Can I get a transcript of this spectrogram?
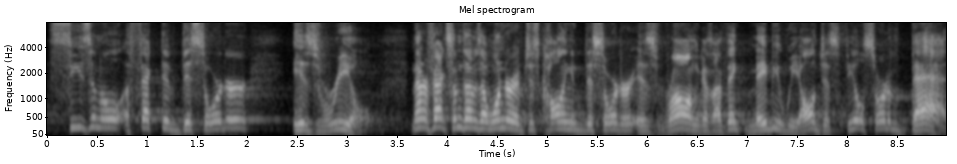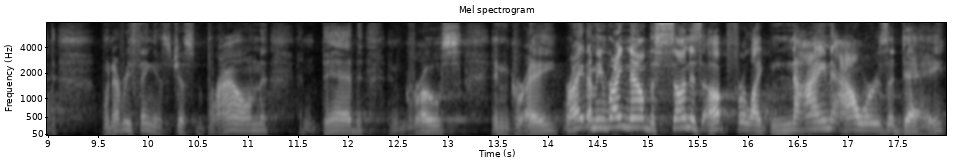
Seasonal affective disorder is real. Matter of fact, sometimes I wonder if just calling it disorder is wrong because I think maybe we all just feel sort of bad when everything is just brown and dead and gross and gray, right? I mean, right now the sun is up for like nine hours a day.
